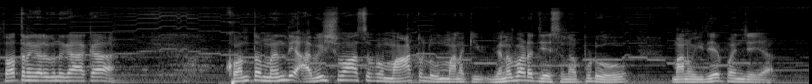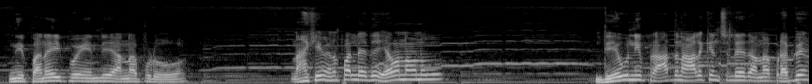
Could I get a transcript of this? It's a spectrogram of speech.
స్తోత్రం కలుగును గాక. కొంతమంది అవిశ్వాసపు మాటలు మనకి వినబడజేసినప్పుడు మనం ఇదే పని చేయాలి. నీ పని అయిపోయింది అన్నప్పుడు నాకేం వినపడలేదే ఏమన్నావు నువ్వు? దేవుని ప్రార్థన ఆలకించలేదు అన్నప్పుడు అబ్బే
